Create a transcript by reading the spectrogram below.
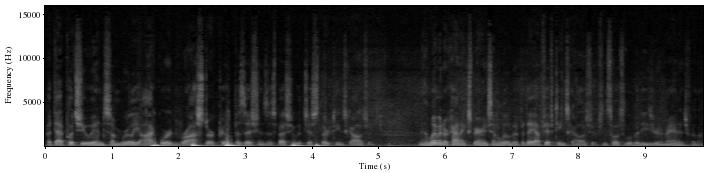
but that puts you in some really awkward roster positions, especially with just 13 scholarships. I mean, the women are kind of experiencing a little bit, but they have 15 scholarships, and so it's a little bit easier to manage for them.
